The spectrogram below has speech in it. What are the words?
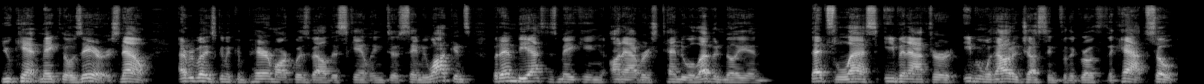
you can't make those errors. Now, everybody's going to compare Marquez Valdes-Scantling to Sammy Watkins, but MVS is making on average 10 to 11 million. That's less even after, even without adjusting for the growth of the cap. So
